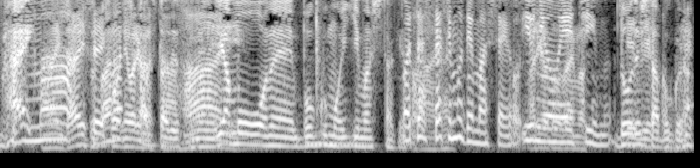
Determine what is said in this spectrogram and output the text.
はい。大成功に終わりまし。たたですね。はいいや、もうね、僕も行きましたけど。私たちも出ましたよ。ユニオン A チーム。どうでした僕ら？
